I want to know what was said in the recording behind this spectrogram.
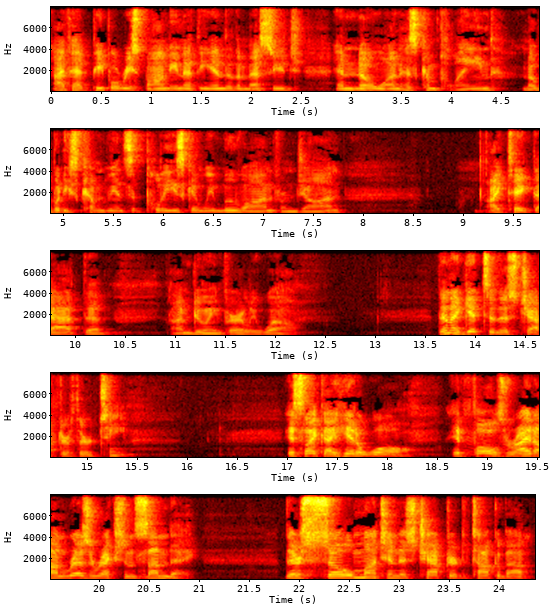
I've had people responding at the end of the message, and no one has complained. Nobody's come to me and said, Please, can we move on from John? I take that that I'm doing fairly well. Then I get to this chapter 13. It's like I hit a wall. It falls right on Resurrection Sunday. There's so much in this chapter to talk about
